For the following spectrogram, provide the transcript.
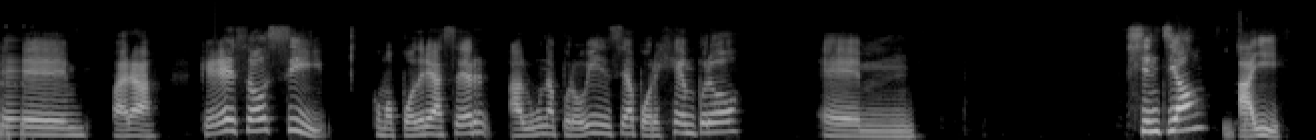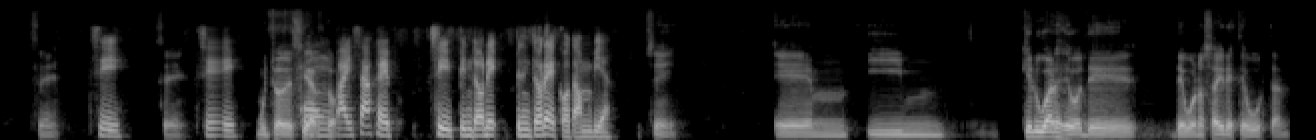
Eh, para que eso sí, como podría ser alguna provincia, por ejemplo, eh, Xinjiang, ahí. Sí. Sí. Sí. sí. Mucho desierto. Con paisaje, sí, pintoresco también. Sí. Em, ¿Y qué lugares de, de, Buenos Aires te gustan?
